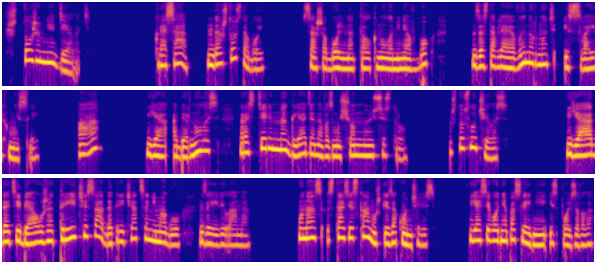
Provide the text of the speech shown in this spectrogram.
что же мне делать. «Краса, да что с тобой?» Саша больно толкнула меня в бок, заставляя вынырнуть из своих мыслей. «А?» Я обернулась, растерянно глядя на возмущенную сестру. «Что случилось?» «Я до тебя уже три часа докричаться не могу», — заявила она. «У нас стазис камушки закончились. Я сегодня последние использовала.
